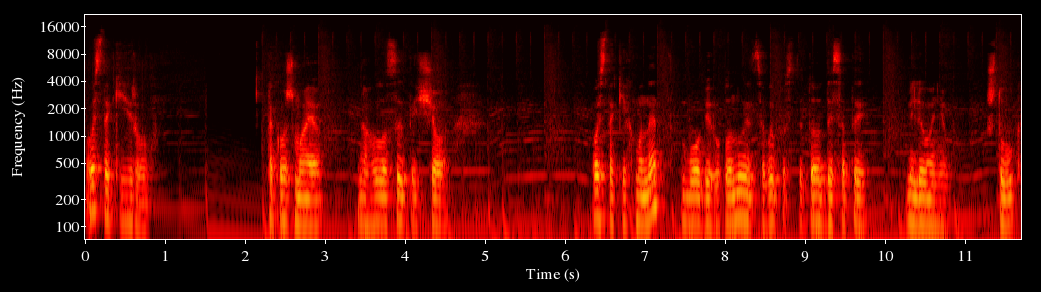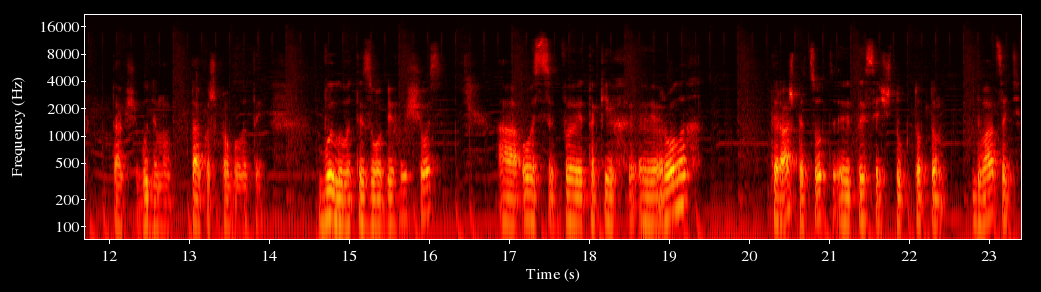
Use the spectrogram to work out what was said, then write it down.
Ось такий рол. Також маю наголосити, що ось таких монет в обігу планується випустити до 10 мільйонів штук. Так що будемо також пробувати виловити з обігу щось. А ось в таких е, ролах тираж 500 тисяч штук. Тобто 20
